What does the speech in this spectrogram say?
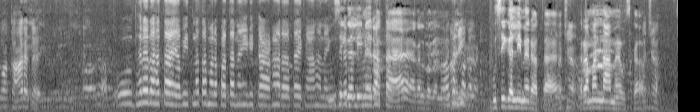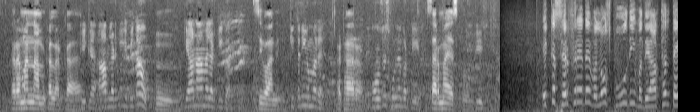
कहाँ कहाँ रहता है? वो उधर रहता है। अभी इतना तो हमारा पता नहीं कि कहाँ रहता है कहाँ नहीं। उसी गली में रहता है। अगल बगल अगल बगल उसी गली में रहता है। अच्छा। रमन नाम है उसका। अच्छा। रमन नाम का लड़का है ठीक है आप लड़की के पिता हो हम्म क्या नाम है लड़की का शिवानी कितनी उम्र है अठारह कौन से स्कूल में पढ़ती है शर्मा स्कूल ठीक ਇੱਕ ਸਿਰਫਰੇ ਦੇ ਵੱਲੋਂ ਸਕੂਲ ਦੀ ਵਿਦਿਆਰਥਣ ਤੇ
